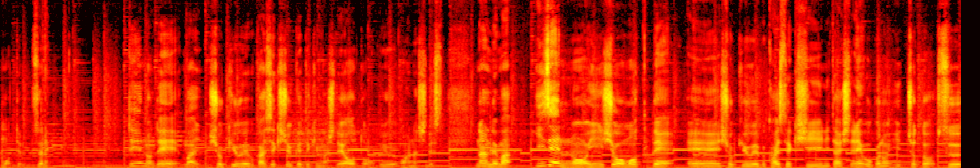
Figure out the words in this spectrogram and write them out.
思ってるんですよね。っていうので、まあ、初級ウェブ解析士受けてきましたよというお話です。なので、まあ、以前の印象を持って、えー、初級ウェブ解析士に対してね、僕のちょっと数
